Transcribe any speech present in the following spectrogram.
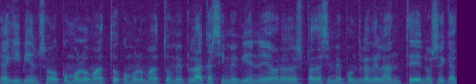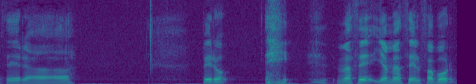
Y aquí pienso, ¿cómo lo mato? ¿Cómo lo mato? Me placa si me viene, ahora la espada se me pondrá delante, no sé qué hacer. Ah, ah. ah. Pero me hace, ya me hace el favor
